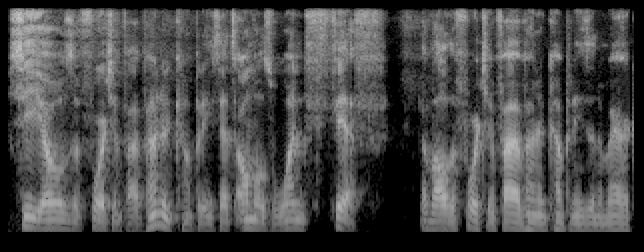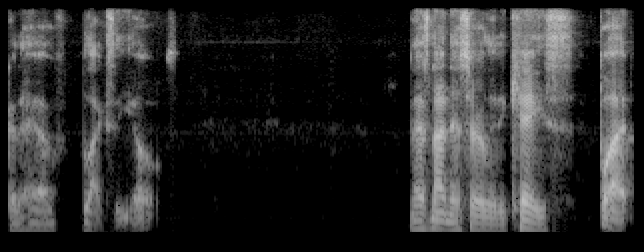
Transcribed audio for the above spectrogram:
CEOs of Fortune 500 companies, that's almost one fifth of all the Fortune 500 companies in America to have black CEOs. That's not necessarily the case, but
